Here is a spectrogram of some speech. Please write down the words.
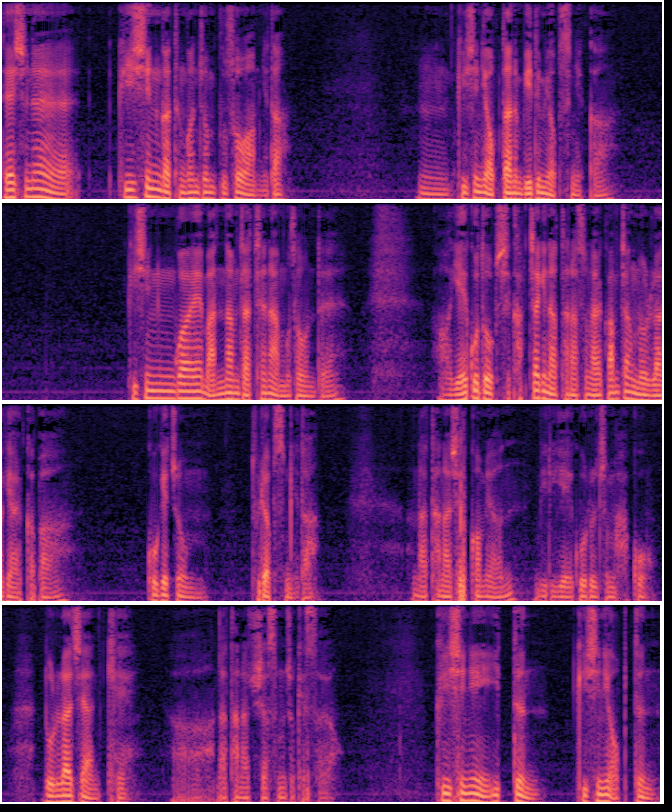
대신에 귀신 같은 건 좀 무서워합니다. 음, 귀신이 없다는 믿음이 없으니까. 귀신과의 만남 자체는 안 무서운데 어, 예고도 없이 갑자기 나타나서 날 깜짝 놀라게 할까봐 그게 좀 두렵습니다. 나타나실 거면 미리 예고를 좀 하고 놀라지 않게 어, 나타나 주셨으면 좋겠어요. 귀신이 있든 귀신이 없든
